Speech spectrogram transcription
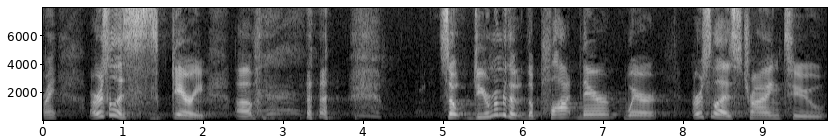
Right? Ursula is scary. Um, so, do you remember the, the plot there where Ursula is trying to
